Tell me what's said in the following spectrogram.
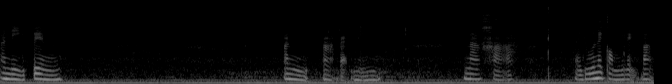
อันนี้เป็น อันนี้อะแบบนี้นะคะไหนดูในกล่องมีอะไรบ้าง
